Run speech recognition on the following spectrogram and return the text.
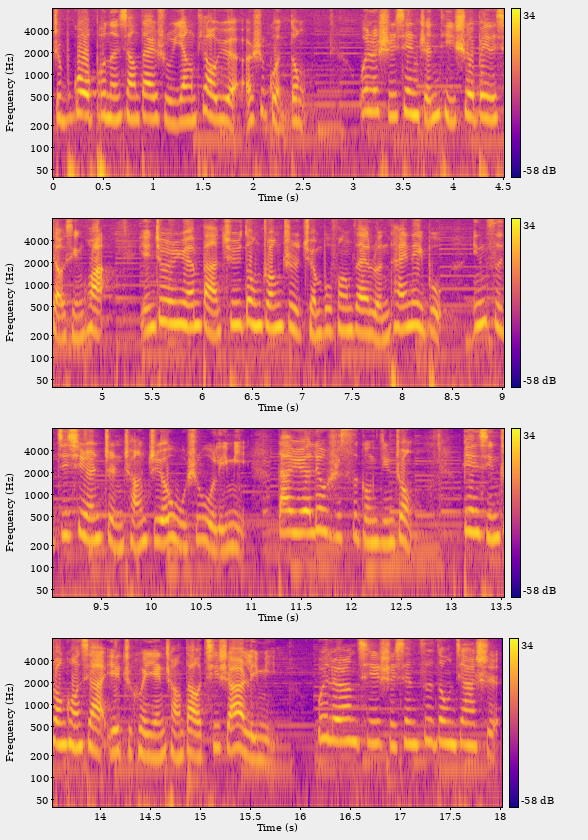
只不过不能像袋鼠一样跳跃，而是滚动。为了实现整体设备的小型化，研究人员把驱动装置全部放在轮胎内部，因此机器人整长只有五十五厘米，大约六十四公斤重，变形状况下也只会延长到七十二厘米。为了让其实现自动驾驶，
